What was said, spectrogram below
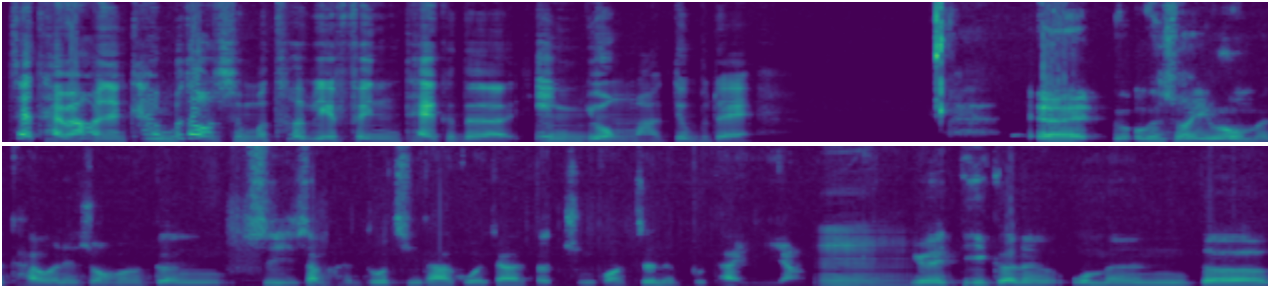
在台湾好像看不到什么特别 FinTech 的应用嘛，对不对？呃，我跟你说，因为我们台湾的状况跟世界上很多其他国家的情况真的不太一样。嗯，因为第一个呢，我们的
